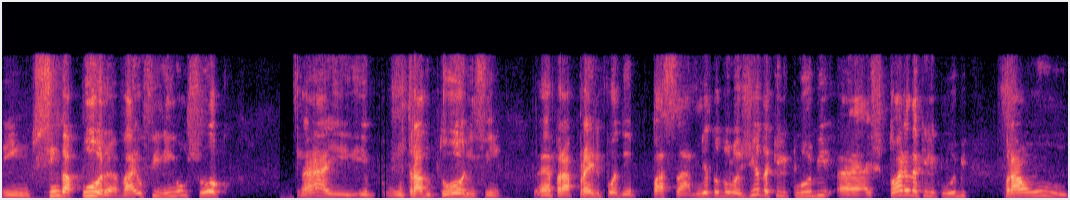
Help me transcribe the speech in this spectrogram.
em Singapura, vai o Fininho ou o Choco, né? e, e um tradutor, enfim, é, para ele poder passar a metodologia daquele clube, é, a história daquele clube, para um,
